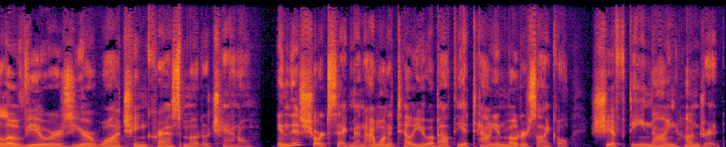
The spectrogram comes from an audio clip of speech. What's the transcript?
Hello viewers, you're watching Krasmoto channel. In this short segment, I want to tell you about the Italian motorcycle Shifty 900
